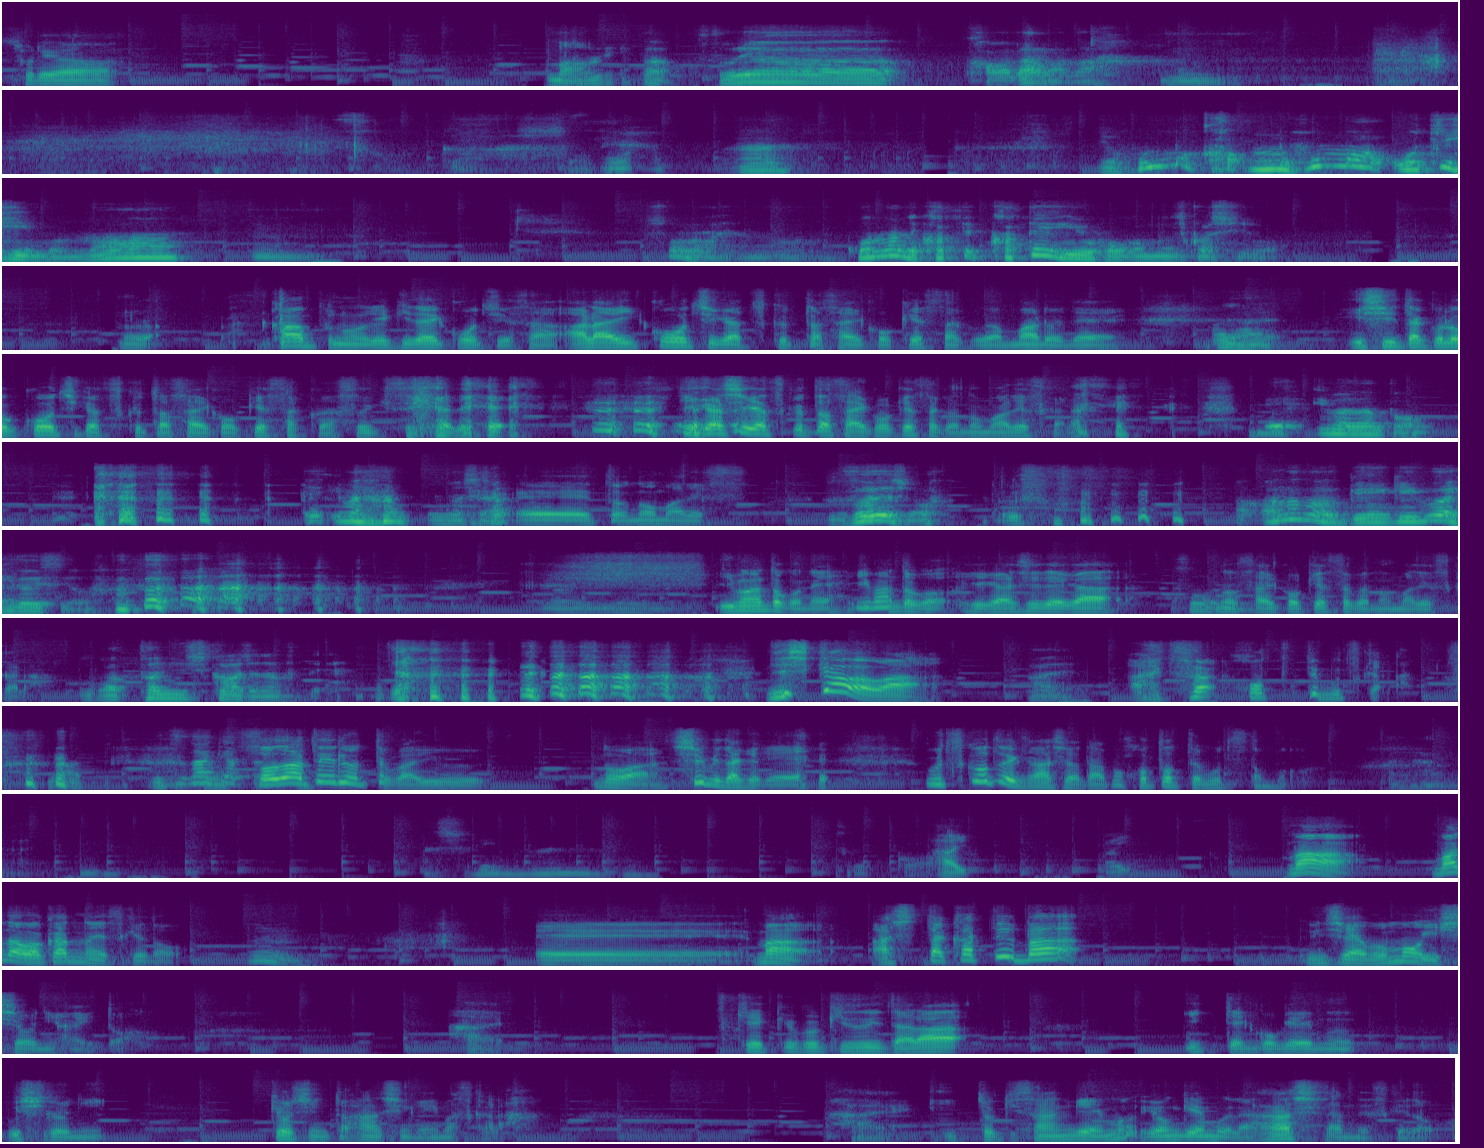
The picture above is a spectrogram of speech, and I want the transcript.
そりゃ、まそれが、そりゃ、変わらんわな。あ、うん、そうね。いや、ほんまか、もうほんま落ちひんもんな。うんそうなんやな。こんなんで勝て、勝て言う方が難しいわ。カープの歴代コーチでさ、新井コーチが作った最高傑作が丸で、はいはい。石井拓郎コーチが作った最高傑作が鈴木誠也で、東が作った最高傑作が野間ですからね。え、今なんと？え、今なんて言いました？えっと、野間です。それでしょ？ああなたの現役ぐらいひどいですよ。今のとこね、今のとこ東出がの最高傑作が野間ですから。よかった、西川じゃなくて。西川は、はい。あいつはほっとって打つから。打つだけ育てるとかいうのは趣味だけで、打つことに関しては多分ほっとって打つと思う。はいはい。まあ、まだわかんないですけど、うん。えーまあ、明日勝てば、日ハムも1勝2敗と。はい。結局気づいたら、1.5ゲーム後ろに巨人と阪神がいますから。はい。一時3ゲーム、4ゲームぐらい話してたんですけど、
